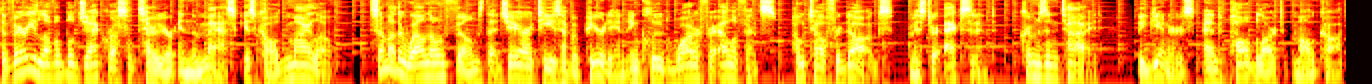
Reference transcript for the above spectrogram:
The very lovable Jack Russell Terrier in The Mask is called Milo. Some other well-known films that JRTs have appeared in include Water for Elephants, Hotel for Dogs, Mr. Accident, Crimson Tide, Beginners, and Paul Blart Mall Cop.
